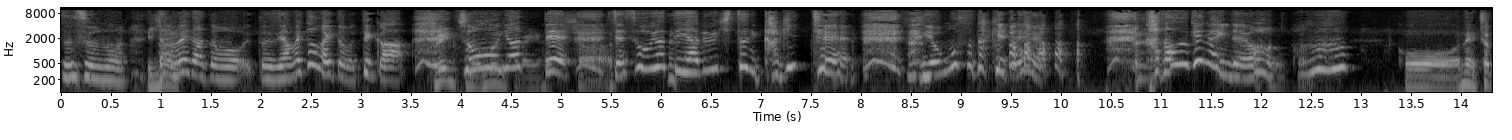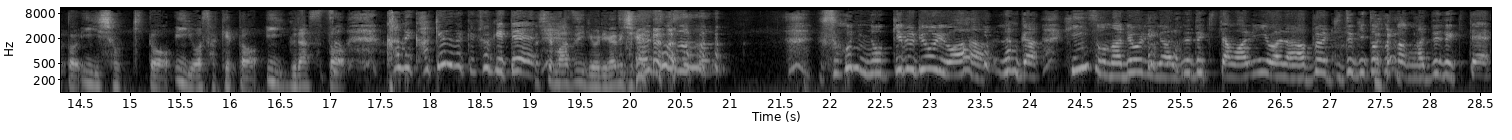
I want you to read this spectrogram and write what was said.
どそ そのいい、ダメだと思う。やめた方がいいと思う。てか、フレンチのそうやってじゃあそうやってやる人に限って、汚すだけで、片付けないんだよ。こうね、ちょっといい食器と、いいお酒と、いいグラスそうと、金かけるだけかけてそ、してまずい料理ができる。そうそうそう。そこに乗っける料理は、なんか、貧相な料理が出てきた割にはな、油ギトギトとかが出てきて、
